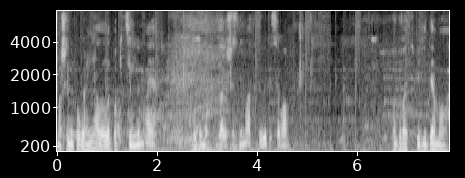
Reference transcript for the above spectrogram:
машини повиганяли, але поки цін немає. Будемо зараз ще знімати, дивитися вам. От давайте підійдемо.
